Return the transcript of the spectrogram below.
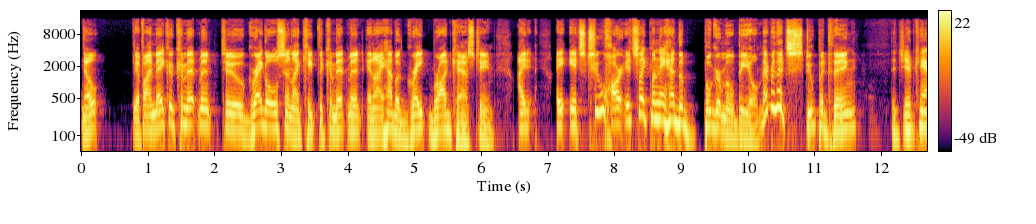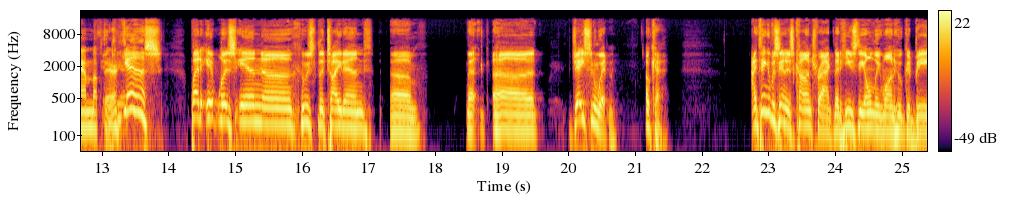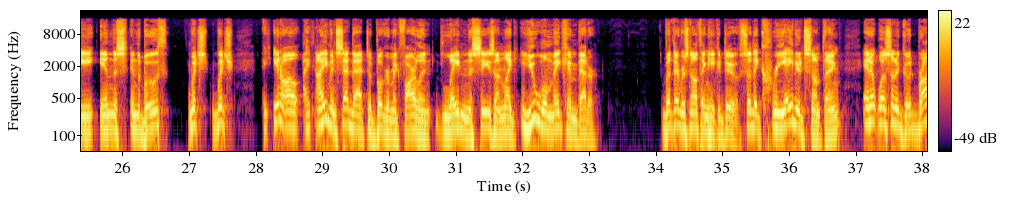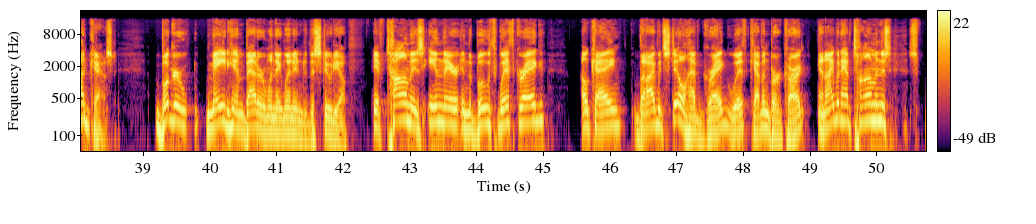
Nope. If I make a commitment to Greg Olsen, I keep the commitment, and I have a great broadcast team. I, I- it's too hard. It's like when they had the Boogermobile. Remember that stupid thing? The jib cam up there. Yes, but it was in uh, who's the tight end? Um, uh, Jason Witten. Okay. I think it was in his contract that he's the only one who could be in this in the booth, which which you know I, I even said that to Booger McFarland late in the season. I'm like, you will make him better, but there was nothing he could do. So they created something, and it wasn't a good broadcast. Booger made him better when they went into the studio. If Tom is in there in the booth with Greg, okay, but I would still have Greg with Kevin Burkhardt, and I would have Tom in this.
